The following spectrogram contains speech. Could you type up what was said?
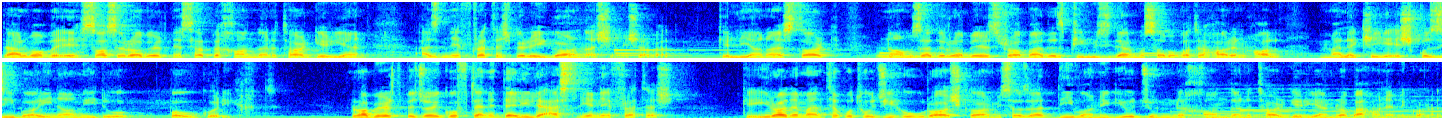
در واقع احساس رابرت نسبت به خاندان تارگریان از نفرتش به ریگار ناشی می شود که لیانا استارک نامزد رابرت را بعد از پیروزی در مسابقات هارنهال ملکه عشق و زیبایی نامید و با او گریخت. رابرت به جای گفتن دلیل اصلی نفرتش که ایراد منطق و توجیه او را آشکار می‌سازد دیوانگی و جنون خاندان تارگریان را بهانه می کند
